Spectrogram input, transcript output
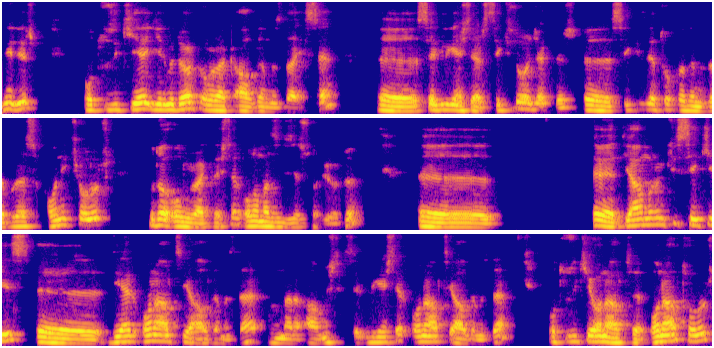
nedir? 32'ye 24 olarak aldığımızda ise e, sevgili gençler 8 olacaktır. E, 8 ile topladığımızda burası 12 olur. Bu da olur arkadaşlar. Olamazı bize soruyordu. E, evet Yağmur'unki 8. E, diğer 16'yı aldığımızda bunları almıştık sevgili gençler. 16'yı aldığımızda 32, 16, 16 olur.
